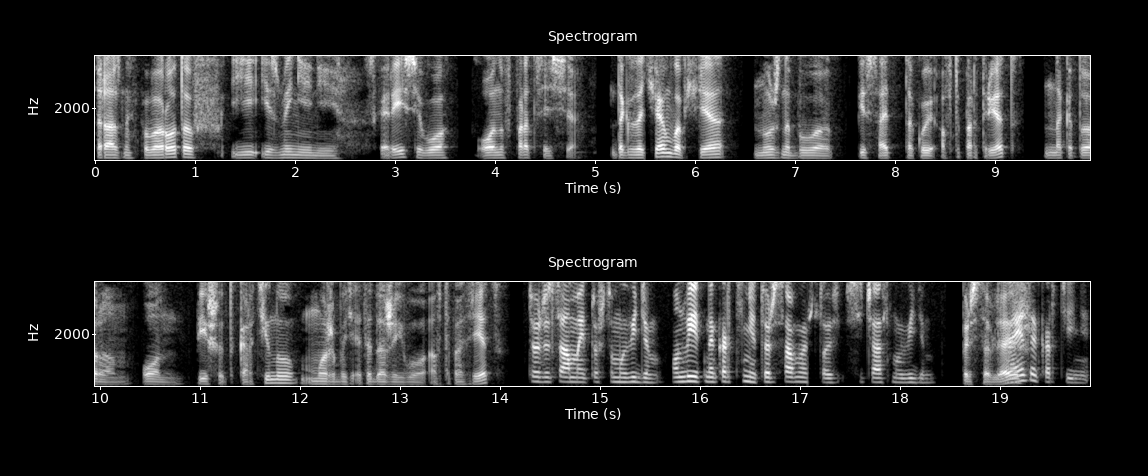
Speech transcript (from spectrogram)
разных поворотов и изменений. Скорее всего, он в процессе. Так зачем вообще нужно было писать такой автопортрет, на котором он пишет картину, может быть, это даже его автопортрет. То же самое, то, что мы видим. Он видит на картине то же самое, что сейчас мы видим. Представляешь? На этой картине.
